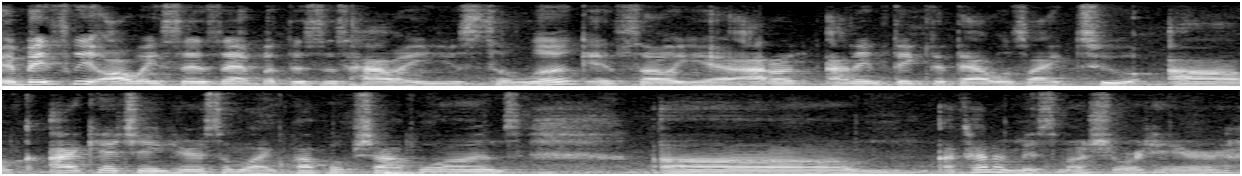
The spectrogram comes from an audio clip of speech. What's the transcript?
It basically always says that but this is how it used to look and so yeah I don't I didn't think that that was like too um, eye-catching. Here's some like pop-up shop ones um, I kind of miss my short hair.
